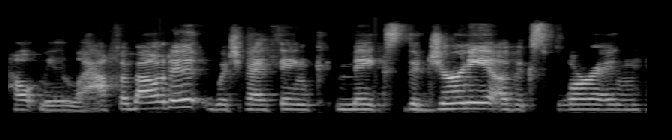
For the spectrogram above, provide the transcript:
help me laugh about it which i think makes the journey of exploring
